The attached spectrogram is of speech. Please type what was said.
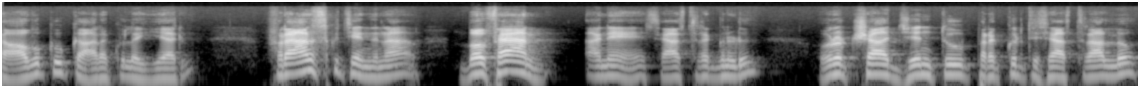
చావుకు కారకులయ్యారు. ఫ్రాన్స్కు చెందిన బొఫాన్ అనే శాస్త్రజ్ఞుడు వృక్ష జంతు ప్రకృతి శాస్త్రాల్లో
